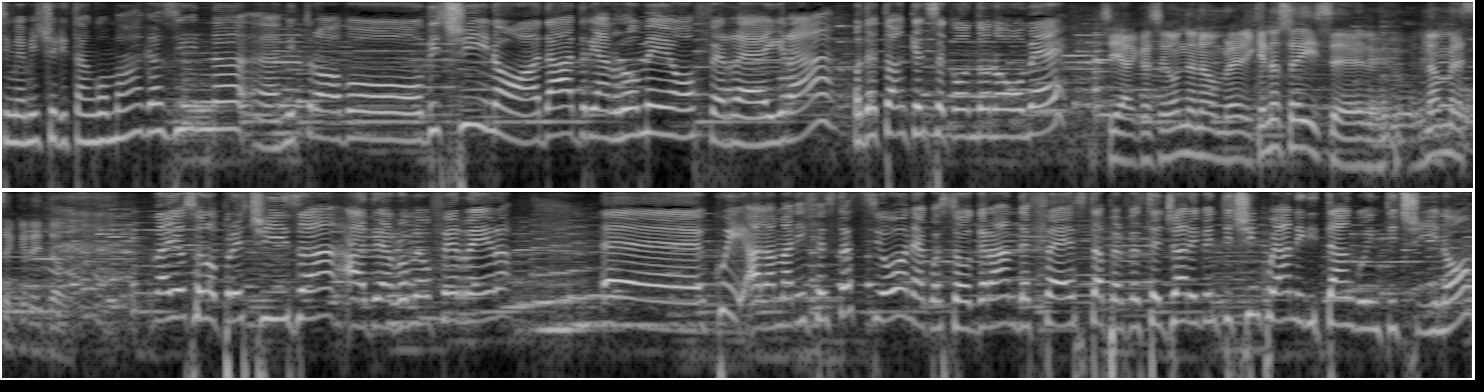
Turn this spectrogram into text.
carissimi amici di Tango Magazine, eh, mi trovo vicino ad Adrian Romeo Ferreira, ho detto anche il secondo nome. Sì, anche il secondo nome, il che non si dice, il nome segreto. Ma io sono precisa, Adrian Romeo Ferreira, eh, qui alla manifestazione, a questa grande festa per festeggiare i 25 anni di Tango in Ticino,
